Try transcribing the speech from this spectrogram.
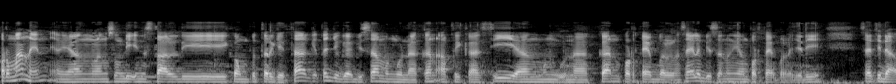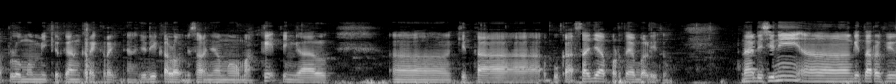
permanen ya, yang langsung diinstal di komputer kita kita juga bisa menggunakan aplikasi yang menggunakan portable. Saya lebih senang yang portable jadi saya tidak perlu memikirkan crack-cracknya jadi kalau misalnya mau make tinggal uh, kita buka saja portable itu. Nah di sini uh, kita review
